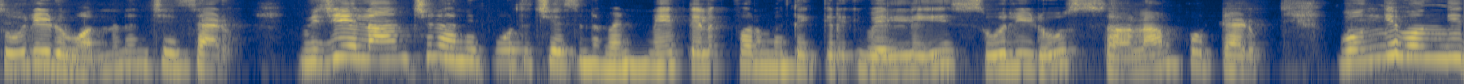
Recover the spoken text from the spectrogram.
సూర్యుడు వందనం చేశాడు. విజయ లాంఛనాన్ని పూర్తి చేసిన వెంటనే తిలక్ వర్మ దగ్గరికి వెళ్ళి సూర్యుడు సలాం కొట్టాడు. వంగి వంగి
